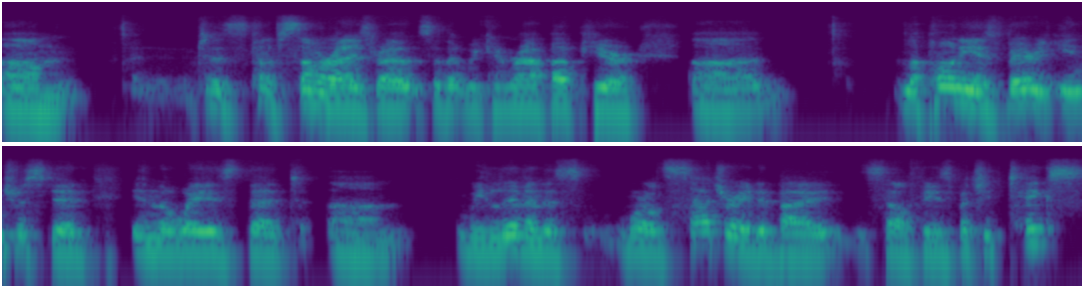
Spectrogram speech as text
Um, just kind of summarize so that we can wrap up here. Uh, Lapponi is very interested in the ways that um, we live in this world saturated by selfies, but she takes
